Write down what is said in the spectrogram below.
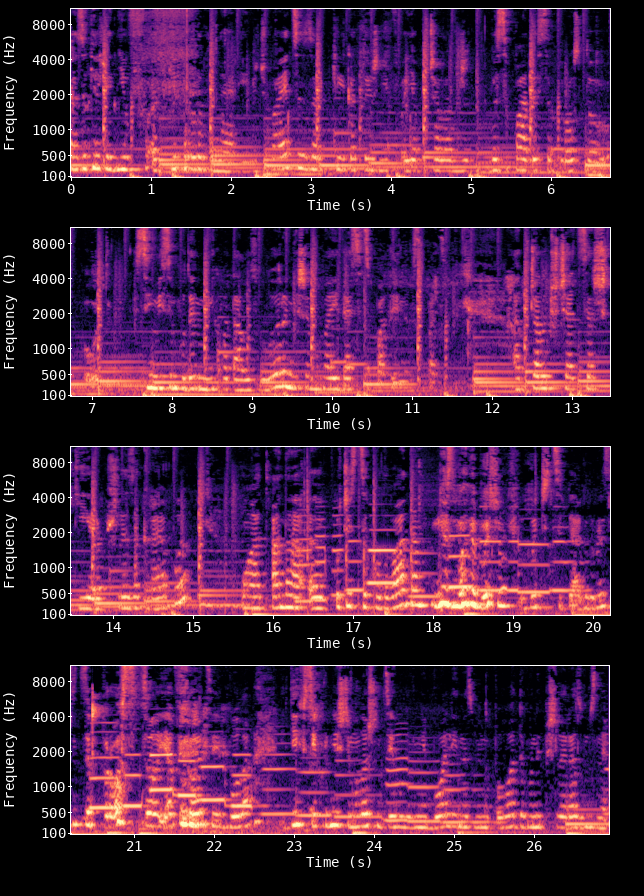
е, за кілька днів е, такі прилив енергії відчувається. За кілька тижнів я почала вже висипатися просто от 7-8 годин мені хватало з голови. Раніше могла і 10 спати і не висипатися. А почала відчуватися шкіра, пішли закрепи. От, а на е, очистці коловада з мене вийшов вичистці п'ять. Друзі, це просто я в шоці була. Ті всі хронічні молочниці, головні болі на зміну погоди, вони пішли разом з ним.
